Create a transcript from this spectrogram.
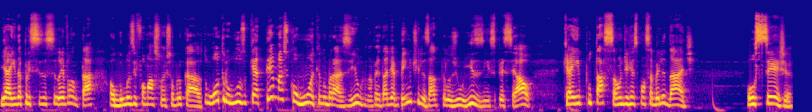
e ainda precisa se levantar algumas informações sobre o caso. Um outro uso que é até mais comum aqui no Brasil, na verdade é bem utilizado pelos juízes em especial, que é a imputação de responsabilidade. Ou seja,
